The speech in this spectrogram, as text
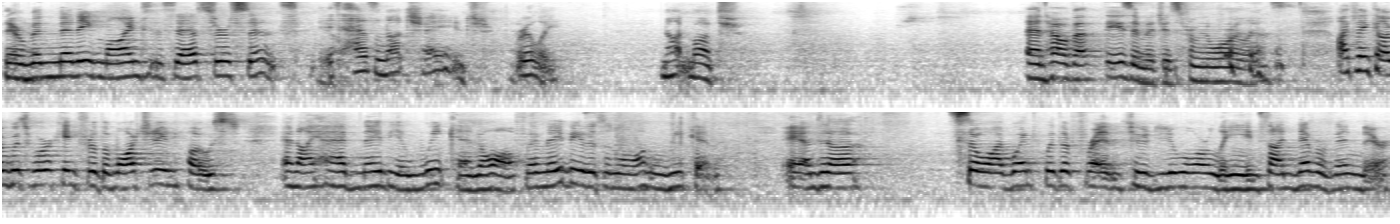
There have been many mine disasters since. It has not changed, really. Not much. And how about these images from New Orleans? I think I was working for the Washington Post and I had maybe a weekend off, and maybe it was a long weekend. And uh, so I went with a friend to New Orleans. I'd never been there.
